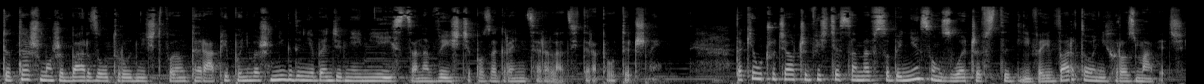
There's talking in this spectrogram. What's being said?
To też może bardzo utrudnić Twoją terapię, ponieważ nigdy nie będzie w niej miejsca na wyjście poza granice relacji terapeutycznej. Takie uczucia oczywiście same w sobie nie są złe czy wstydliwe i warto o nich rozmawiać,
